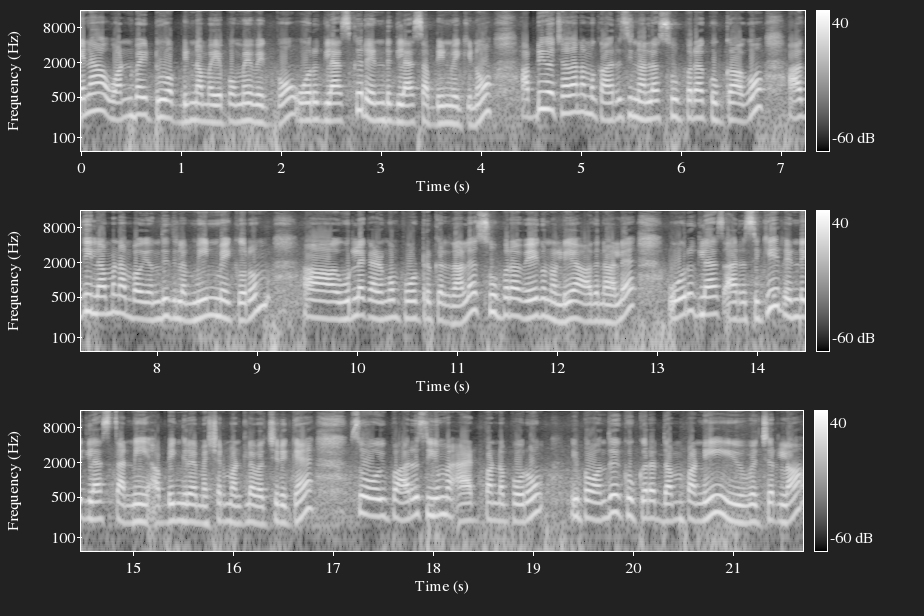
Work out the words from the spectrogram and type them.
ஏன்னா ஒன் பை டூ அப்படின்னு நம்ம எப்போவுமே வைப்போம். ஒரு கிளாஸ்க்கு ரெண்டு கிளாஸ் அப்படின்னு வைக்கணும். அப்படி வச்சா தான் நமக்கு அரிசி நல்லா சூப்பராக குக் ஆகும். அது இல்லாமல் நம்ம வந்து இதில் மீன் மேக்கரும் உருளைக்கிழங்கும் போட்டிருக்கிறதுனால சூப்பராக வேகணும் இல்லையா? அதனால் ஒரு கிளாஸ் அரிசிக்கு ரெண்டு கிளாஸ் தண்ணி அப்படிங்கிற மெஷர்மெண்ட்டில் வச்சுருக்கேன். ஸோ இப்போ அரிசியும் ஆட் பண்ண போகிறோம் இப்போ வந்து குக்கரை தம் பண்ணி வச்சிடலாம்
